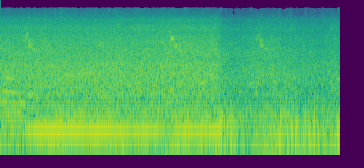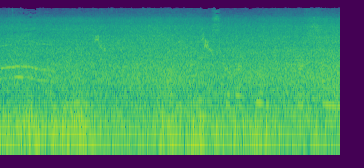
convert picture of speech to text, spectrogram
Обалдеть. Близко, так тоже красиво.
